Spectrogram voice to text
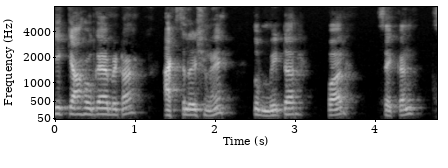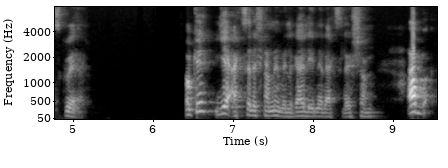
ये क्या हो गया बेटा? एक्सेलरेशन है तो metre per second square okay ये एक्सेलेशन हमें मिल गया लीनियर एक्सेलेशन अब,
